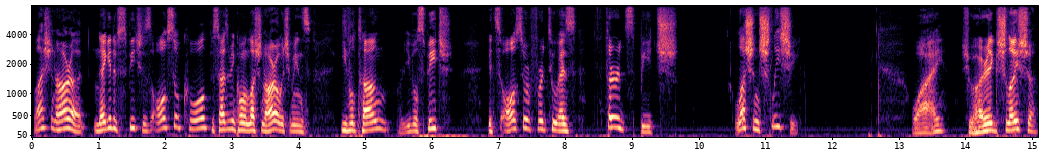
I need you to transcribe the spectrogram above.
Lashon Hara, negative speech, is also called, besides being called Lashon Hara, which means evil tongue or evil speech, it's also referred to as third speech, Lashon Shlishi. Why? Shuharig Shleisha.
